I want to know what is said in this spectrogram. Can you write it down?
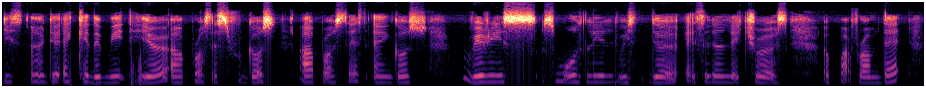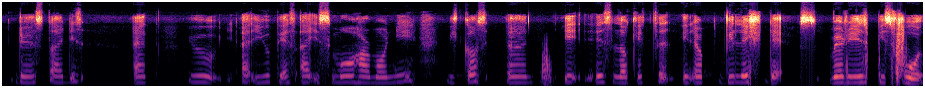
this uh, the academic here are process goes are processed and goes very smoothly with the excellent lecturers apart from that the studies at U at UPSI is more harmony because uh, it is located in a village that's very peaceful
